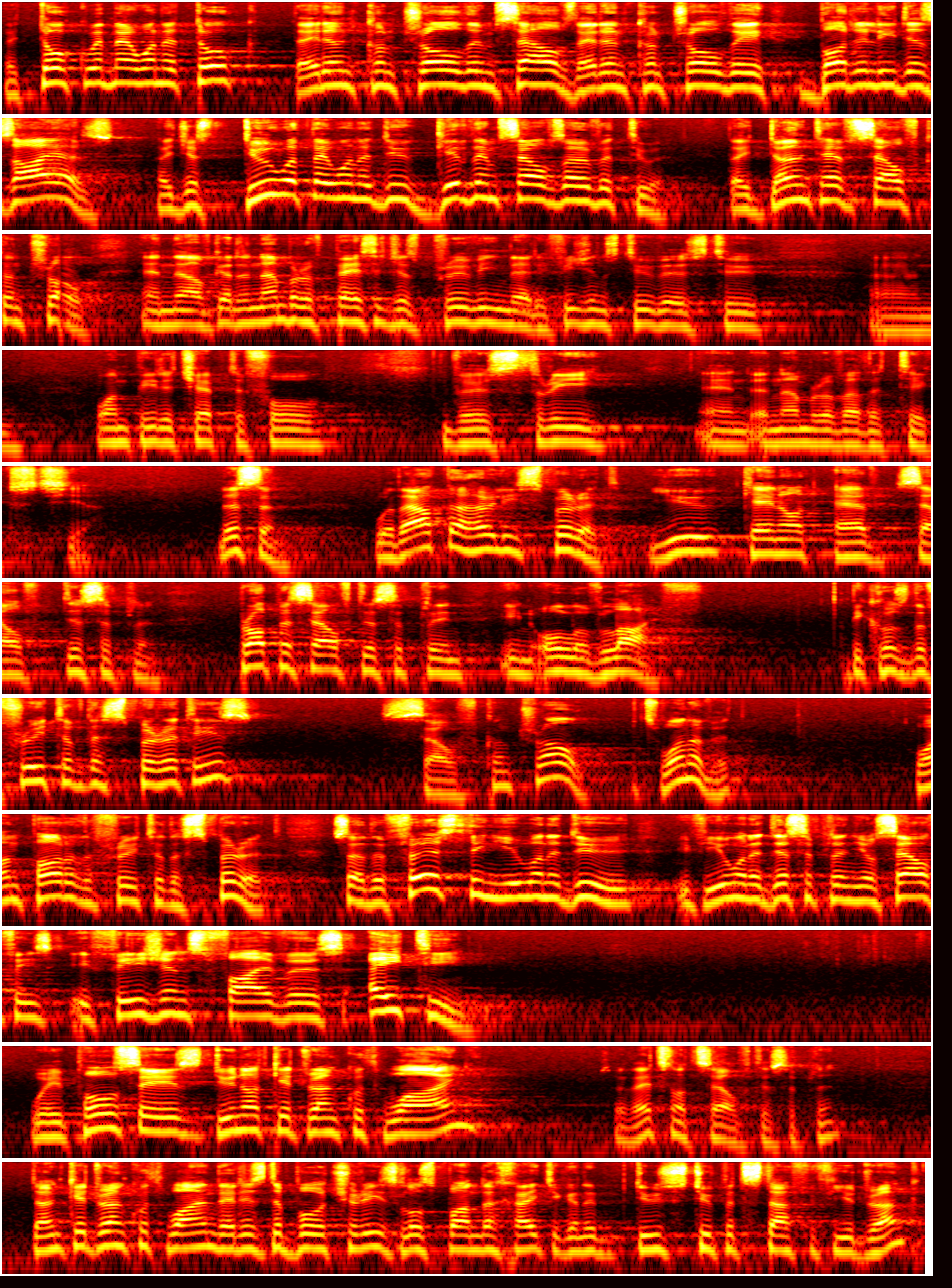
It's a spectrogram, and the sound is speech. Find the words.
They talk when they want to talk. They don't control themselves. They don't control their bodily desires. They just do what they want to do, give themselves over to it. They don't have self control. And I've got a number of passages proving that Ephesians 2, verse 2, and 1 Peter chapter 4, verse 3, and a number of other texts here. Listen, Without the Holy Spirit, you cannot have self discipline, proper self discipline in all of life. Because the fruit of the Spirit is self control. It's one of it. One part of the fruit of the Spirit. So, the first thing you want to do if you want to discipline yourself is Ephesians 5, verse 18, where Paul says, Do not get drunk with wine. So, that's not self discipline. Don't get drunk with wine. That is debauchery. It's losbandigheid. You're going to do stupid stuff if you're drunk.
